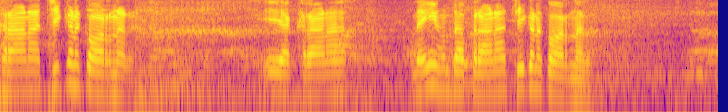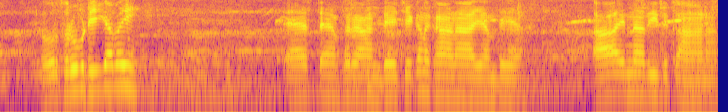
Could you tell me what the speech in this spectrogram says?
Kharana chicken corner. ਇਹ ਆ ਖਰਾਣਾ ਨਹੀਂ ਹੁੰਦਾ ਪੁਰਾਣਾ ਚਿਕਨ ਕਾਰਨਰ। ਹੋਰ ਸਰੂਪ ਠੀਕ ਆ ਬਾਈ? ਇਸ ਟਾਈਮ ਫਿਰ ਆਂਡੇ ਚਿਕਨ ਖਾਣ ਆ ਜਾਂਦੇ ਆ। ਆ ਇਹਨਾਂ ਦੀ ਦੁਕਾਨ ਆ।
